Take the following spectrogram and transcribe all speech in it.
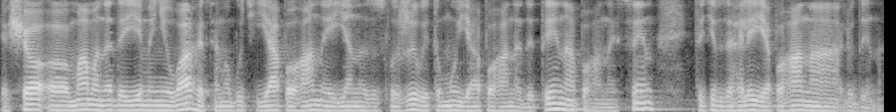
Якщо е, мама не дає мені уваги, це, мабуть, я поганий, я не заслужив, і тому я погана дитина, поганий син, і тоді взагалі я погана людина.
